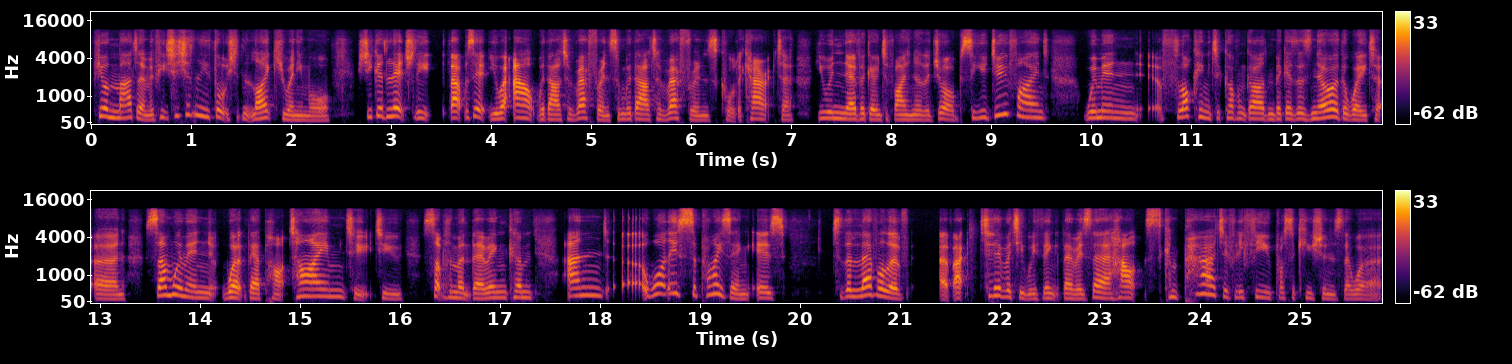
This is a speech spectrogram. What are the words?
if you're madam if you, she suddenly thought she didn't like you anymore she could literally that was it you were out without a reference and without a reference called a character you were never going to find another job. So you do find women uh, flocking to covent garden because there's no other way to earn. Some women work there part-time to to supplement their income. And uh, what is surprising is to the level of of activity we think there is there, how comparatively few prosecutions there were.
